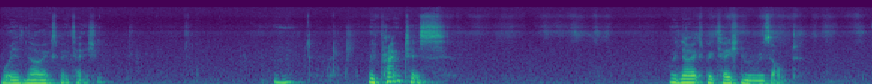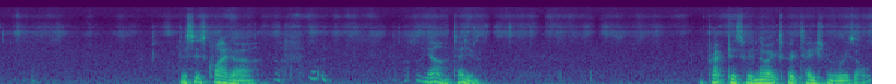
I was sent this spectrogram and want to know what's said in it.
with no expectation. Mm-hmm. We practice with no expectation of a result. This is quite a, yeah, I tell you. Practice with no expectation of a result.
